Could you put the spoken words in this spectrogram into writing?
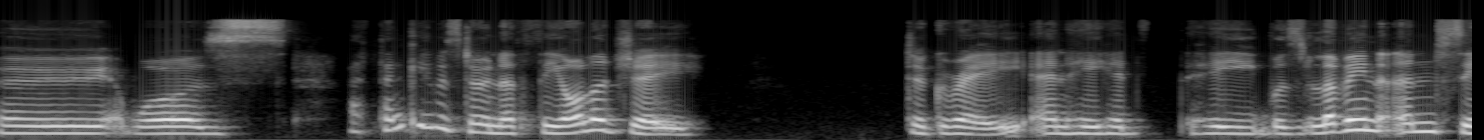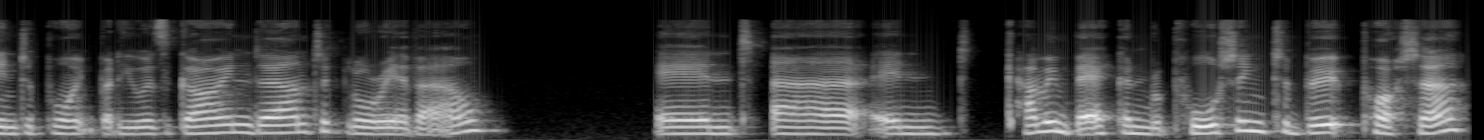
who was, I think he was doing a theology degree, and he had he was living in Centrepoint, but he was going down to Gloriavale, and uh, and coming back and reporting to Bert Potter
